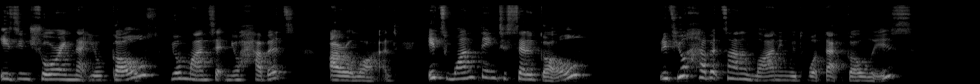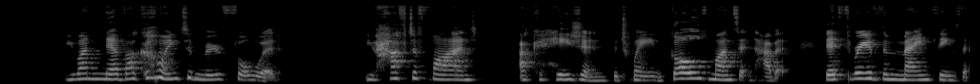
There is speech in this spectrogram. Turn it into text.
is ensuring that your goals, your mindset, and your habits are aligned. It's one thing to set a goal, but if your habits aren't aligning with what that goal is, you are never going to move forward. You have to find a cohesion between goals, mindset, and habit. They're three of the main things that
